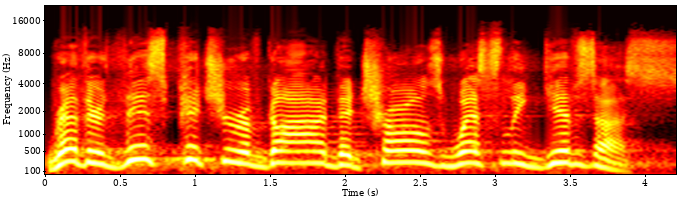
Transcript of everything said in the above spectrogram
Rather, this picture of God that Charles Wesley gives us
